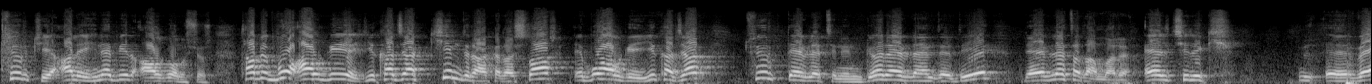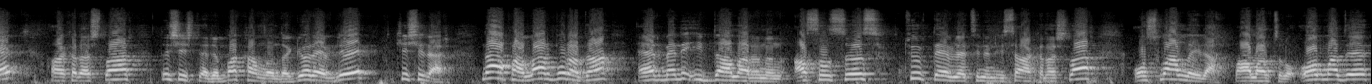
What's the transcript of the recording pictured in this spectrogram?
Türkiye aleyhine bir algı oluşur. Tabi bu algıyı yıkacak kimdir arkadaşlar? E bu algıyı yıkacak Türk devletinin görevlendirdiği devlet adamları, elçilik e, ve arkadaşlar Dışişleri Bakanlığı'nda görevli kişiler. Ne yaparlar? Burada Ermeni iddialarının asılsız, Türk devletinin ise arkadaşlar Osmanlı ile bağlantılı olmadığı,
